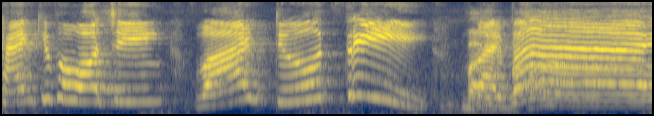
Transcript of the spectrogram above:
thank you for watching one two three bye bye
